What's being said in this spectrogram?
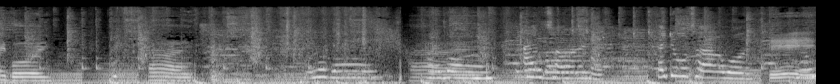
Hi boy. Hi. Hello boy. Hi boy. Hi boy. Thấy chú sao boy? Hey.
